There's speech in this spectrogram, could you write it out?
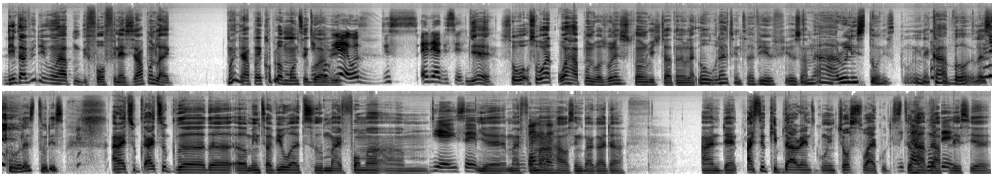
the interview didn't even happen before finesse. It happened like when did it happen? A couple of months ago. Yeah, abi? yeah, it was this earlier this year. Yeah. So so what what happened was Rolling Stone reached out and they were like, oh, we'd like to interview a few. So I'm like, ah, Rolling Stone is going a cover. Let's go. Let's do this. And I took I took the the um, interviewer to my former um Yeah, he said. yeah my former Bagada. house in Bagada, and then I still keep that rent going just so I could You still have that there. place. Yeah.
